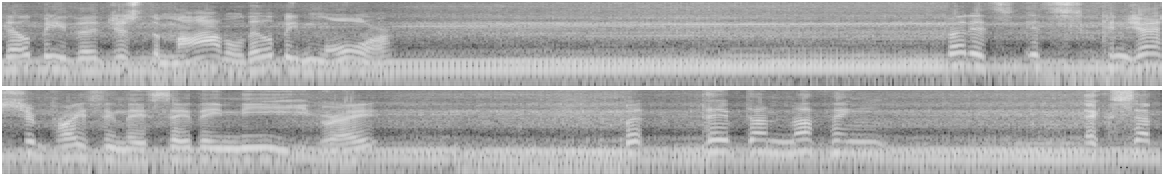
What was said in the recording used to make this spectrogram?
they'll be the just the model. There'll be more. But it's it's congestion pricing they say they need, right? But they've done nothing except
